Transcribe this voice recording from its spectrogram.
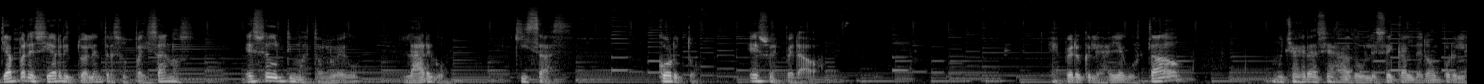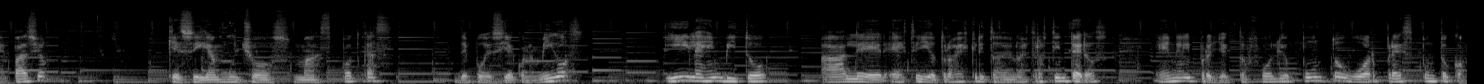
Ya parecía ritual entre sus paisanos. Ese último hasta luego, largo, quizás, corto, eso esperaba. Espero que les haya gustado. Muchas gracias a WC Calderón por el espacio que sigan muchos más podcasts de poesía con amigos y les invito a leer este y otros escritos de nuestros tinteros en el proyecto folio.wordpress.com.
